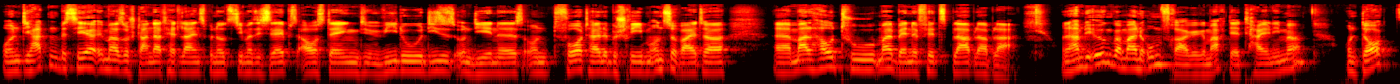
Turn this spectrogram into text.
Und die hatten bisher immer so Standard-Headlines benutzt, die man sich selbst ausdenkt, wie du dieses und jenes und Vorteile beschrieben und so weiter. Äh, mal How-to, mal Benefits, bla bla bla. Und dann haben die irgendwann mal eine Umfrage gemacht, der Teilnehmer, und dort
